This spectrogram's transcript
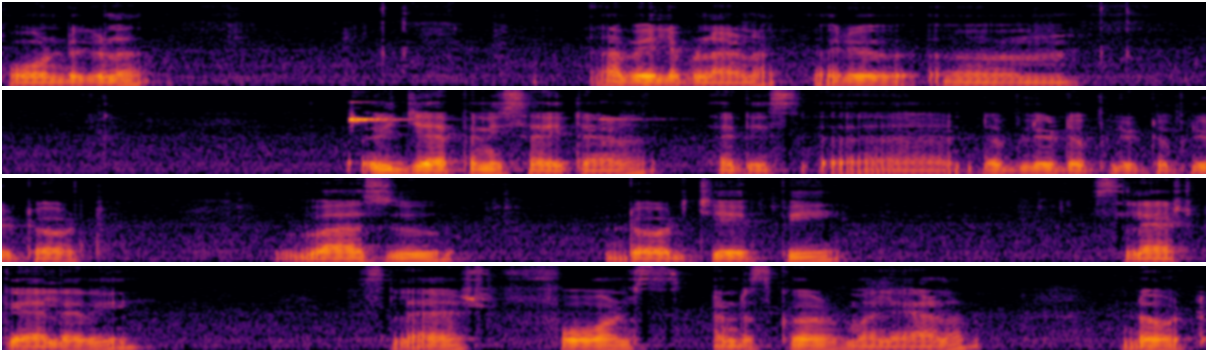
ഫോണ്ടുകൾ അവൈലബിൾ ആണ്. ഒരു ഒരു ജാപ്പനീസ് സൈറ്റാണ് that is W W W dot വാസു dot J P slash gallery slash fonts underscore Malayalam dot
